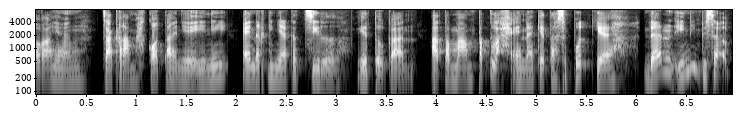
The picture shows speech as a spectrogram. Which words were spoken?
Orang yang cakra mahkotanya ini energinya kecil gitu kan. Atau mampet lah enak kita sebut ya. Dan ini bisa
